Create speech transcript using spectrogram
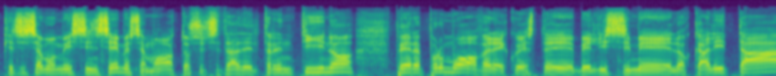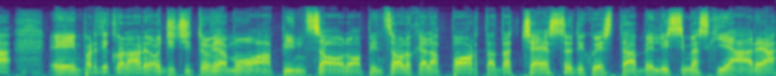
che ci siamo messi insieme, siamo otto società del Trentino per promuovere queste bellissime località e in particolare oggi ci troviamo a Pinzolo, a Pinzolo che è la porta d'accesso di questa bellissima schiarea,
